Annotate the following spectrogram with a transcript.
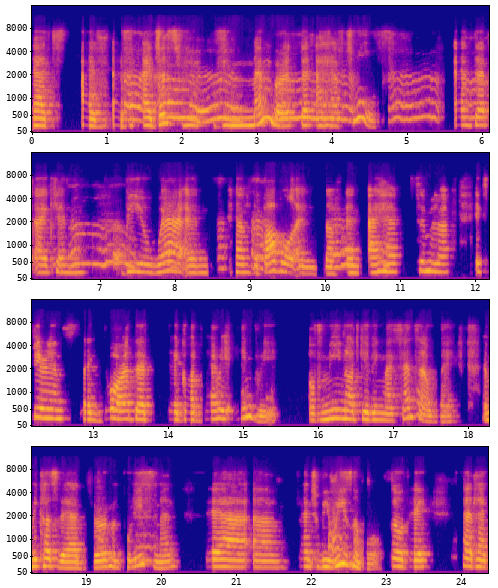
that I've, I've i just re- remembered that i have tools and that i can be aware and have the bubble and stuff. And I had similar experience like Dor that they got very angry of me not giving my center away. And because they are German policemen, they are um, trying to be reasonable. So they said like,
